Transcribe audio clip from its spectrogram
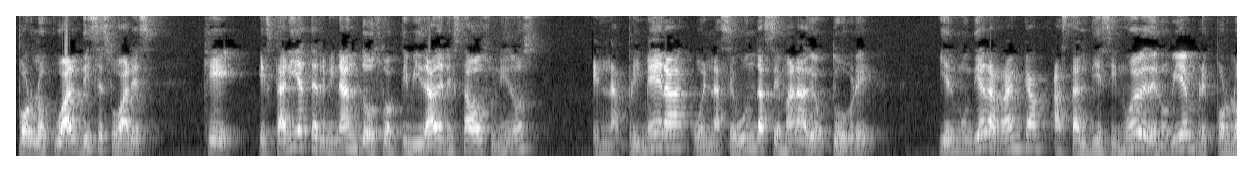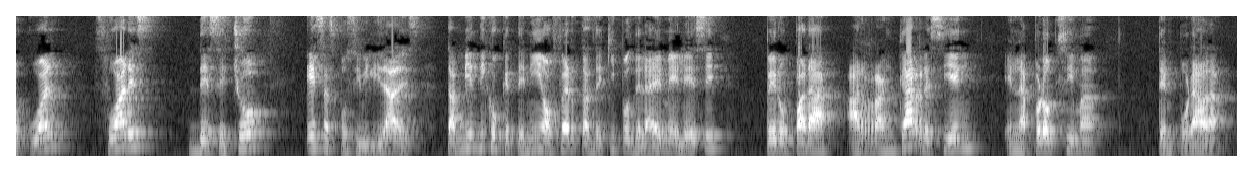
por lo cual dice Suárez que estaría terminando su actividad en Estados Unidos en la primera o en la segunda semana de octubre y el Mundial arranca hasta el 19 de noviembre, por lo cual Suárez desechó esas posibilidades. También dijo que tenía ofertas de equipos de la MLS, pero para arrancar recién en la próxima temporada.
